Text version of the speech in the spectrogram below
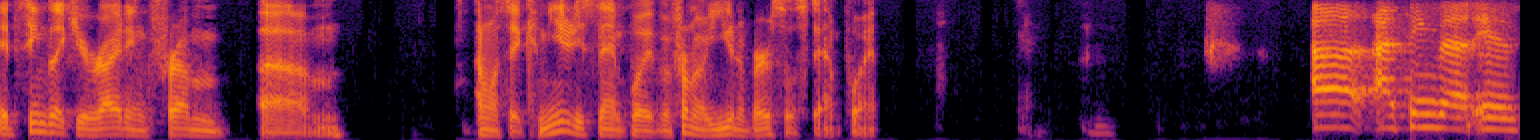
It seems like you're writing from um, I don't want to say community standpoint, but from a universal standpoint. Uh, I think that is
